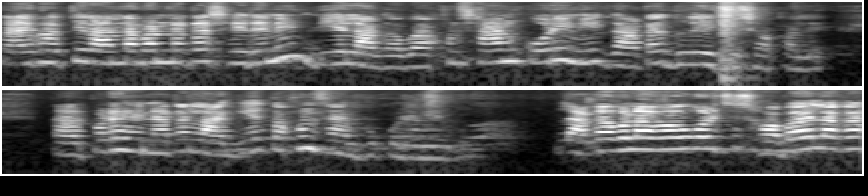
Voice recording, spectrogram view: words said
তাই ভাবছি রান্না বান্নাটা সেরে নিই, দিয়ে লাগাবো। এখন স্নান করিনি, গাটা ধুয়েছি সকালে। তারপরে হেনাটা লাগিয়ে তখন শ্যাম্পু করে নেব। লাগাবো লাগাবো করেছি সবাই লাগা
